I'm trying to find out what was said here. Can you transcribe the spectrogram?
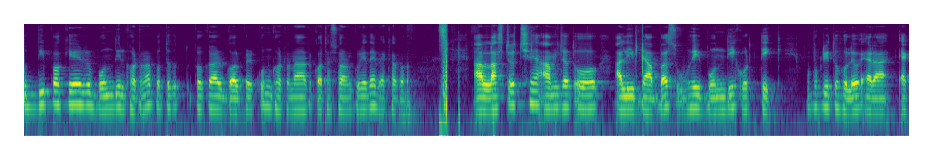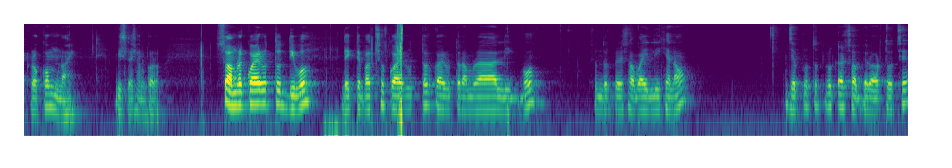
উদ্দীপকের বন্দির ঘটনা প্রত্যেক প্রকার গল্পের কোন ঘটনার কথা স্মরণ করিয়ে দেয়? ব্যাখ্যা করো। আর লাস্টে হচ্ছে আমজাদ ও আলী ইবনে আব্বাস উভয়ই বন্দি কর্তৃক উপকৃত হলেও এরা একরকম নয়। বিশ্লেষণ করো। সো আমরা কয়ের উত্তর দিব। দেখতে পাচ্ছ কয়ের উত্তর। কয়ের উত্তর আমরা লিখব। সুন্দর করে সবাই লিখে নাও। যে প্রকার শব্দের অর্থ হচ্ছে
